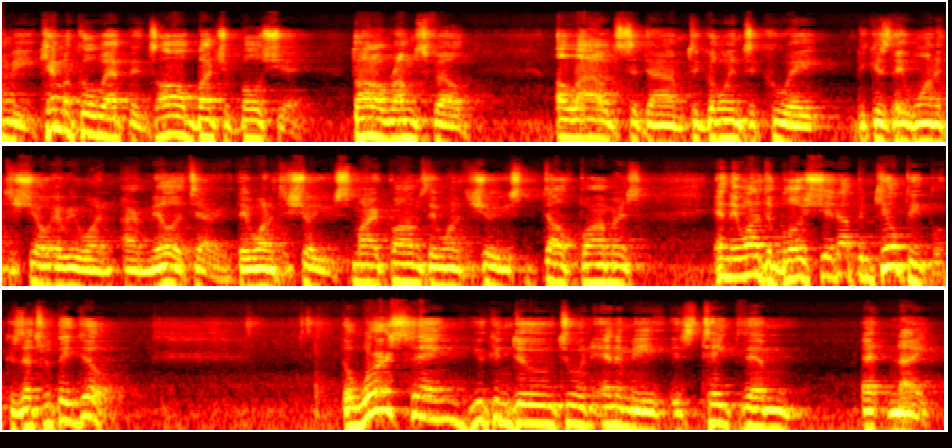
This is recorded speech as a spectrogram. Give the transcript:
army, chemical weapons, all bunch of bullshit. Donald Rumsfeld allowed Saddam to go into Kuwait because they wanted to show everyone our military. They wanted to show you smart bombs, they wanted to show you stealth bombers, and they wanted to blow shit up and kill people because that's what they do. The worst thing you can do to an enemy is take them at night.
